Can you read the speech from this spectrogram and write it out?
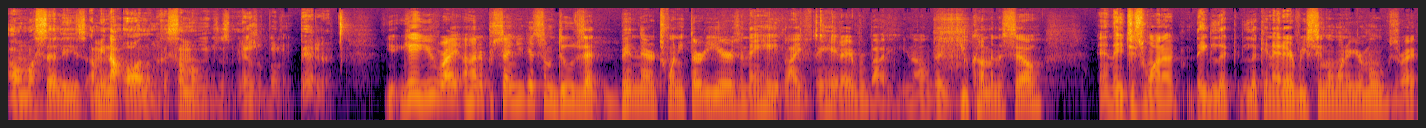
all my cellies, I mean not all of them, cause some of them are just miserable and bitter. Y- Yeah, you're right. 100%. You get some dudes that been there 20, 30 years and they hate life. They hate everybody. You know, they, you come in the cell and they just want to, they look looking at every single one of your moves, right?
